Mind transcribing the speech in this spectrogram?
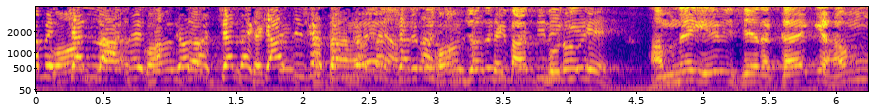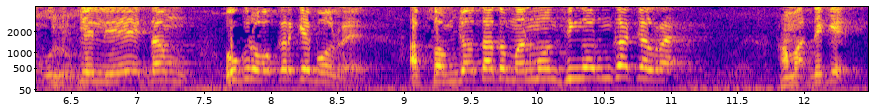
ये कौन चल रहा है समझौता चल रहा है क्या चीज़ का समझौता हमने चल रहा है। कौन समझौते की बात नहीं छोड़ोगे? की हमने ये विषय रखा है कि हम उसके लिए एकदम उग्र होकर के बोल रहे हैं। अब समझौता तो मनमोहन सिंह और उनका चल रहा है। हम देखिए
